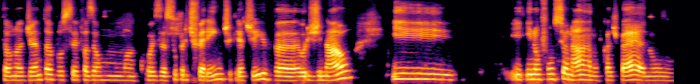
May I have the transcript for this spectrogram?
Então não adianta você fazer uma coisa super diferente, criativa, original e, e, e não funcionar, não ficar de pé, não,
